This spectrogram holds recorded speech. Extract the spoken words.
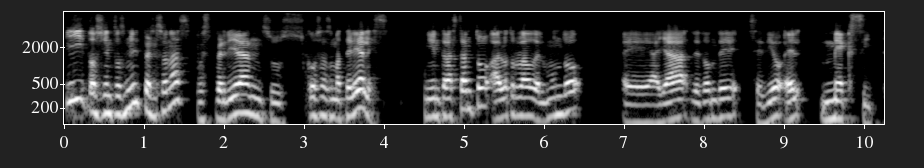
y 200 mil personas pues perdieran sus cosas materiales. Mientras tanto, al otro lado del mundo, eh, allá de donde se dio el Mexit.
